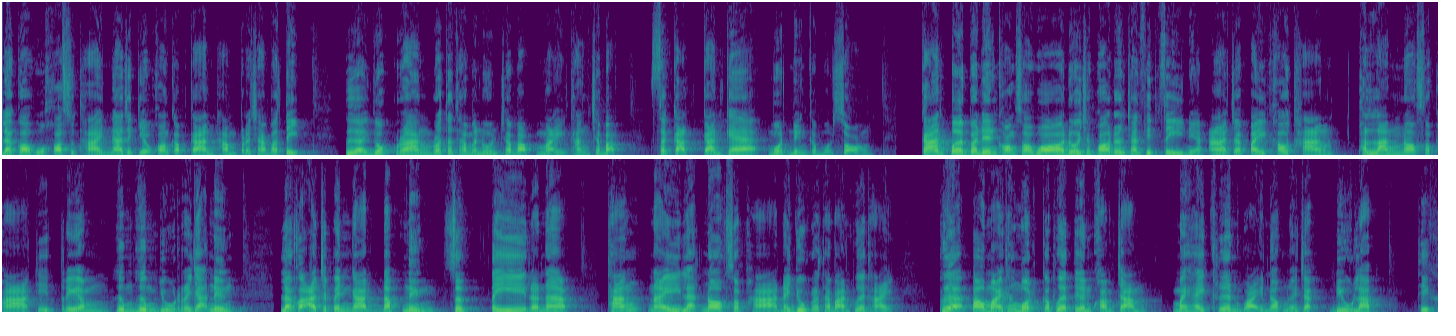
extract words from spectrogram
แล้วก็หัวข้อสุดท้ายน่าจะเกี่ยวข้องกับการทำประชามติ เพื่อยกร่างรัฐธรรมนูญฉบับใหม่ทั้งฉบับ สกัดการแก้หมวด 1 กับหมวด 2 การเปิดประเด็นของสว โดยเฉพาะเรื่องชั้น 14 เนี่ยอาจจะไปเข้าทางพลังนอกสภาที่เตรียมหึมหึมๆอยู่ระยะหนึ่ง แล้วก็อาจจะเป็นการนับหนึ่งศึกตีระนาบ ทั้งในและนอกสภาในยุครัฐบาลเพื่อไทย เพื่อเป้าหมายทั้งหมดก็เพื่อเตือนความจำไม่ให้เคลื่อนไหวนอกเหนือจากดิวลับที่เค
